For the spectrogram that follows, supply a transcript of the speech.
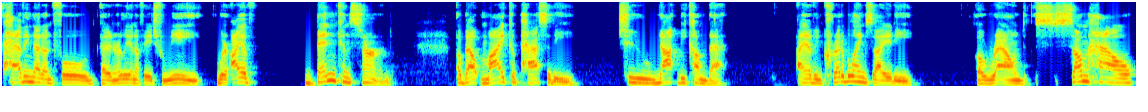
having that unfold at an early enough age for me, where I have been concerned about my capacity to not become that. I have incredible anxiety around somehow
